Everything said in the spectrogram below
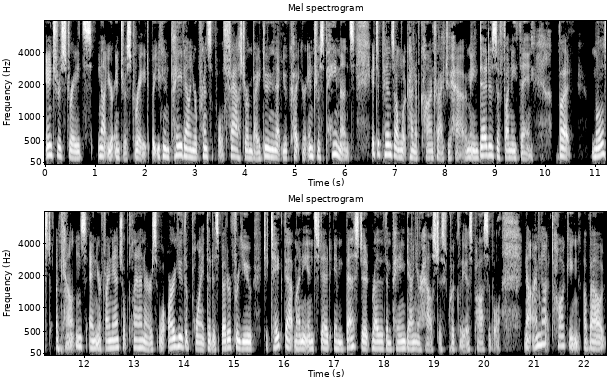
interest rates, not your interest rate, but you can pay down your principal faster. And by doing that, you cut your interest payments. It depends on what kind of contract you have. I mean, debt is a funny thing, but most accountants and your financial planners will argue the point that it's better for you to take that money instead invest it rather than paying down your house as quickly as possible. Now, I'm not talking about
